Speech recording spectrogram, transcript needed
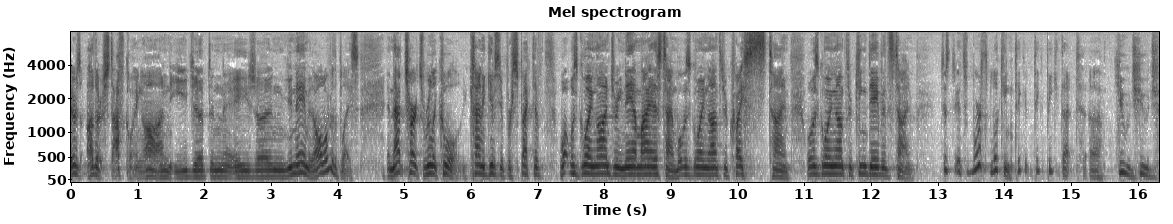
There's other stuff going on, Egypt and Asia and you name it, all over the place. And that chart's really cool. It kind of gives you perspective what was going on during Nehemiah's time, what was going on through Christ's time, what was going on through King David's time just it's worth looking. Take a, take a peek at that uh, huge, huge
